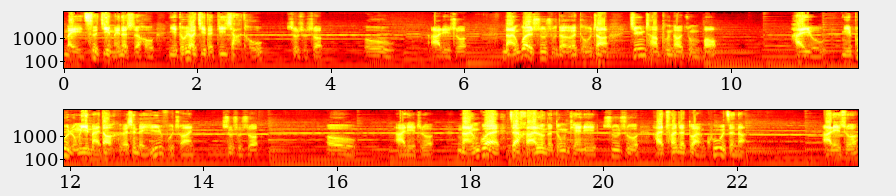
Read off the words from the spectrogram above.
每次进门的时候，你都要记得低下头。叔叔说：“哦，阿丽说，难怪叔叔的额头上经常碰到肿包。还有，你不容易买到合身的衣服穿。”叔叔说。哦，阿丽说：“难怪在寒冷的冬天里，叔叔还穿着短裤子呢。阿丽说：“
